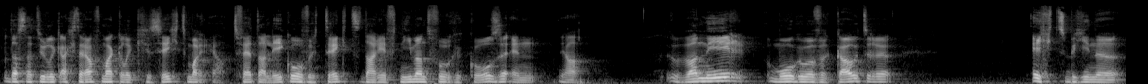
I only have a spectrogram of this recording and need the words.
Dat is natuurlijk achteraf makkelijk gezegd, maar ja, het feit dat Leko vertrekt, daar heeft niemand voor gekozen. En ja, wanneer mogen we verkouteren echt beginnen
